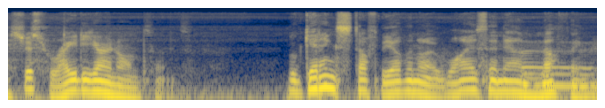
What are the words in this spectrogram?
It's just radio nonsense. We We're getting stuff the other night. Why is there now Uh, nothing?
